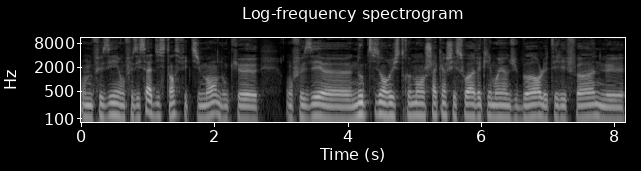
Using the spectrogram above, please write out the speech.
On faisait, on faisait ça à distance, effectivement. Donc, euh, on faisait euh, nos petits enregistrements chacun chez soi avec les moyens du bord, le téléphone, le,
